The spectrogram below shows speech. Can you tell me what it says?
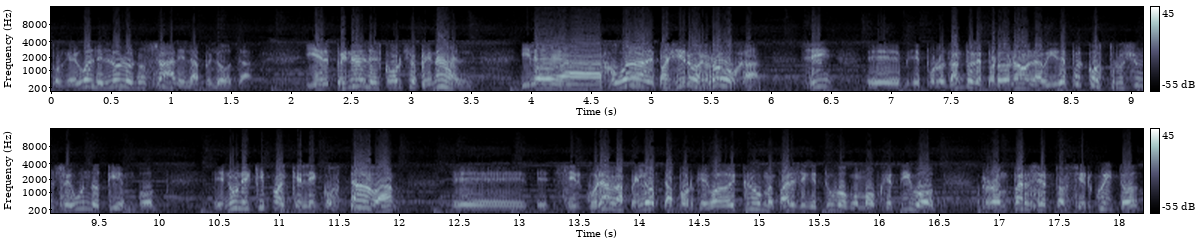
Porque igual del Lolo no sale la pelota. Y el penal del Corcho es penal. Y la jugada de Pallero es roja, ¿sí? Eh, eh, por lo tanto le perdonaron la vida. Después construyó un segundo tiempo en un equipo al que le costaba eh, eh, circular la pelota porque Godoy Cruz me parece que tuvo como objetivo romper ciertos circuitos.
